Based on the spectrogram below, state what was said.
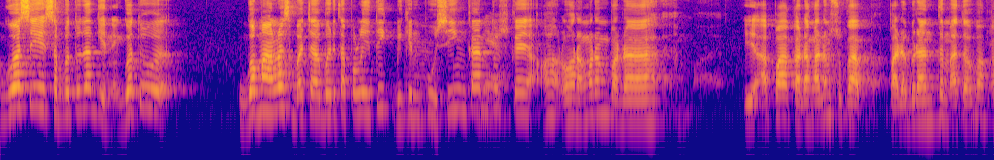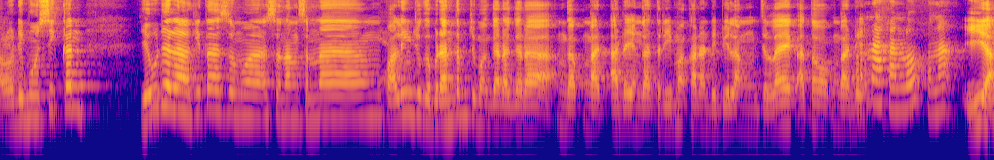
gua sih sebetulnya gini, gua tuh gua males baca berita politik, bikin pusing kan Iya. terus kayak oh, orang-orang pada ya apa kadang-kadang suka pada berantem atau apa. Kalau di musik kan ya udahlah kita semua senang-senang, paling juga berantem cuma gara-gara nggak nggak ada yang nggak terima karena dibilang jelek atau nggak di Pernah kan lo kena? Iya.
